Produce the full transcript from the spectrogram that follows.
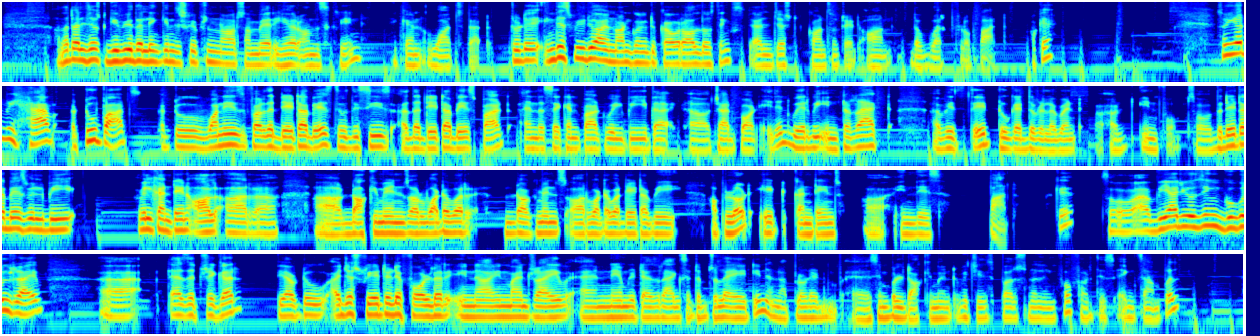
And that I'll just give you the link in description or somewhere here on the screen you can watch that. Today in this video i'm not going to cover all those things. I'll just concentrate on the workflow part okay? So here we have uh, two parts. Uh, to one is for the database. So this is uh, the database part and the second part will be the uh, chatbot agent where we interact uh, with it to get the relevant uh, info. So the database will be will contain all our documents or whatever documents or whatever data we upload. It contains uh, in this part okay? So uh, we are using google drive uh, as a trigger. We have to i just created a folder in uh, in my drive and named it as rag setup july 18 and uploaded a simple document which is personal info for this example.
